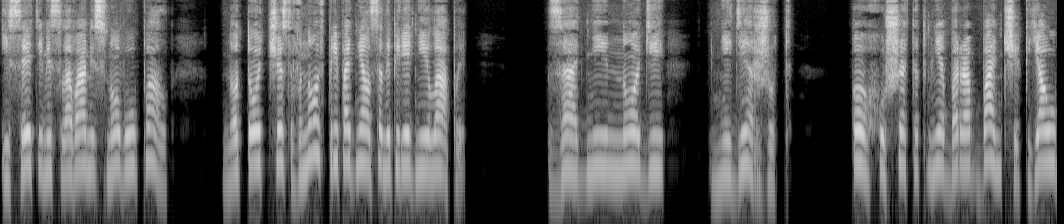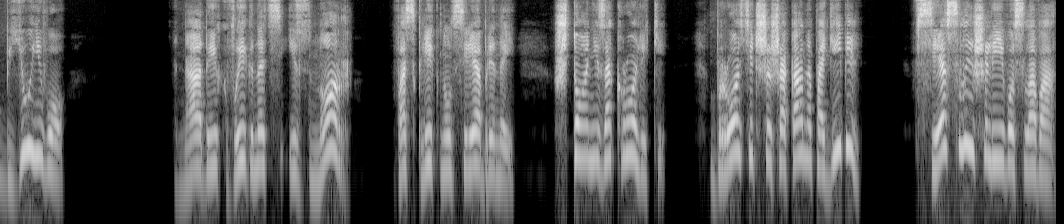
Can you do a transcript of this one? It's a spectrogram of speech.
И с этими словами снова упал, но тотчас вновь приподнялся на передние лапы. Задние ноги не держат. Ох уж этот мне барабанчик, я убью его! — Надо их выгнать из нор! — воскликнул Серебряный. — Что они за кролики? Бросить шишака на погибель? Все слышали его слова,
